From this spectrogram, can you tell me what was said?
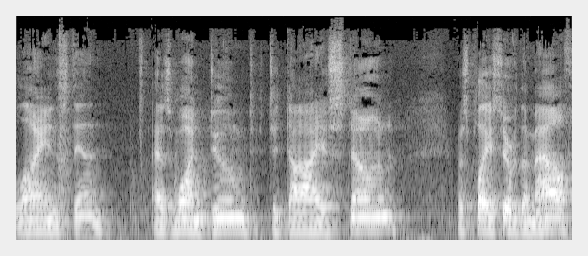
lion's den as one doomed to die. A stone was placed over the mouth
